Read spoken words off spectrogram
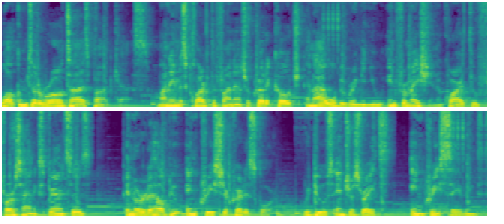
Welcome to the Royal Ties Podcast. My name is Clarck, the financial credit coach, and I will be bringing you information acquired through firsthand experiences in order to help you increase your credit score, reduce interest rates, increase savings,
